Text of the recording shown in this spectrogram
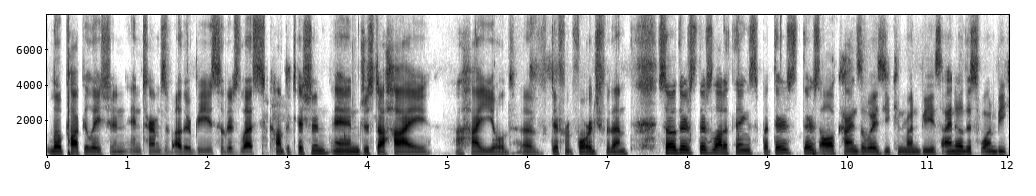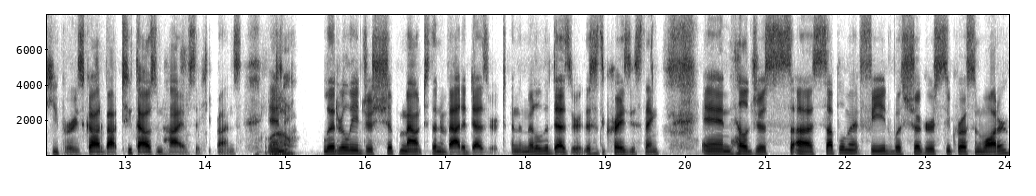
low population in terms of other bees, so there's less competition and just a high a high yield of different forage for them. So there's there's a lot of things, but there's there's all kinds of ways you can run bees. I know this one beekeeper, he's got about 2,000 hives that he runs, wow. and literally just ship them out to the Nevada desert in the middle of the desert. This is the craziest thing, and he'll just uh, supplement feed with sugar, sucrose, and water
